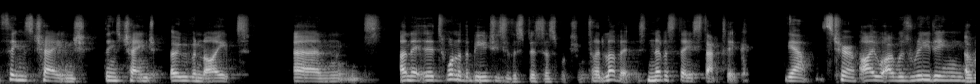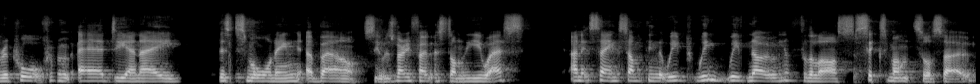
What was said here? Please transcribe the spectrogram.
things change. Things change overnight. And and it, it's one of the beauties of this business, which I love it. It's never stays static. Yeah, it's true. I, I was reading a report from AirDNA this morning about so it was very focused on the US and it's saying something that we've we, we have known for the last six months or so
